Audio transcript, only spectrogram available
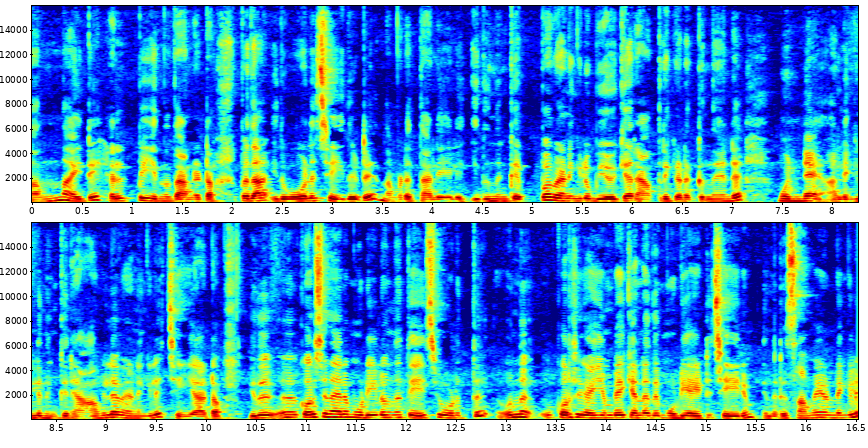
നന്നായിട്ട് ഹെൽപ്പ് ചെയ്യുന്നതാണ് കേട്ടോ. അപ്പോൾ ഇതാ ഇതുപോലെ ചെയ്തിട്ട് നമ്മുടെ തലയിൽ ഇത് നിങ്ങൾക്ക് എപ്പോൾ വേണമെങ്കിലും ഉപയോഗിക്കാം. രാത്രി കിടക്കുന്നതിന്റെ മുന്നേ അല്ലെങ്കിൽ നിങ്ങൾക്ക് രാവിലെ വേണമെങ്കിൽ ചെയ്യാം കേട്ടോ. ഇത് കുറച്ച് നേരം മുടിയിലൊന്ന് തേച്ച് കൊടുത്ത് ഒന്ന് കുറച്ച് കഴിയുമ്പോഴേക്ക് തന്നെ ഇത് മുടിയായിട്ട് ചേരും. എന്നിട്ട് സമയമുണ്ടെങ്കിൽ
